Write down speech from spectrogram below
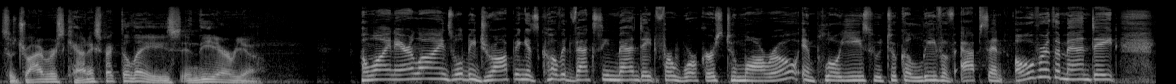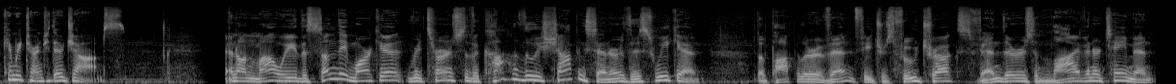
so drivers can expect delays in the area. Hawaiian Airlines will be dropping its COVID vaccine mandate for workers tomorrow. Employees who took a leave of absence over the mandate can return to their jobs. And on Maui, the Sunday market returns to the Kahului Shopping Center this weekend. The popular event features food trucks, vendors, and live entertainment.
